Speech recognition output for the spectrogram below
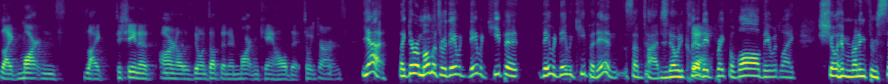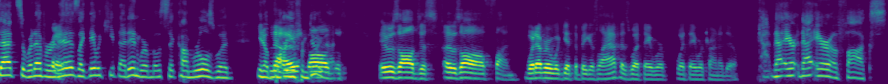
like Martin's like Tichina Arnold is doing something and Martin can't hold it, so he turns. Yeah, like there were moments where they would they would keep it they would they would keep it in sometimes you know when clear yeah. they'd break the wall they would like show him running through sets or whatever right. it is like they would keep that in where most sitcom rules would you know bar you from doing that just, it was all just it was all fun. Whatever would get the biggest laugh is what they were what they were trying to do. God, that era that era of Fox.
